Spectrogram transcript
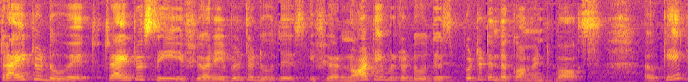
try to do it. Try to see if you are able to do this. If you are not able to do this put it in the comment box okay?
